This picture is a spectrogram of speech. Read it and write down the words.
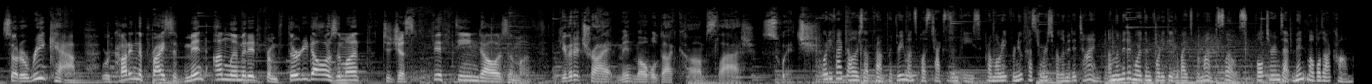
So to recap, we're cutting the price of Mint Unlimited from $30 a month to just $15 a month. Give it a try at mintmobile.com slash switch. $45 upfront for three months plus taxes and fees. Promo rate for new customers for limited time. Unlimited more than 40 gigabytes per month. Slows. Full terms at mintmobile.com.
